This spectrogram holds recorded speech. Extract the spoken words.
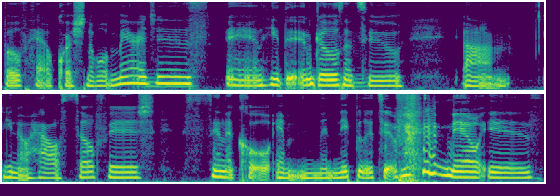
Both have questionable marriages, and he then goes into, um, you know, how selfish, cynical, and manipulative Nelle is,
